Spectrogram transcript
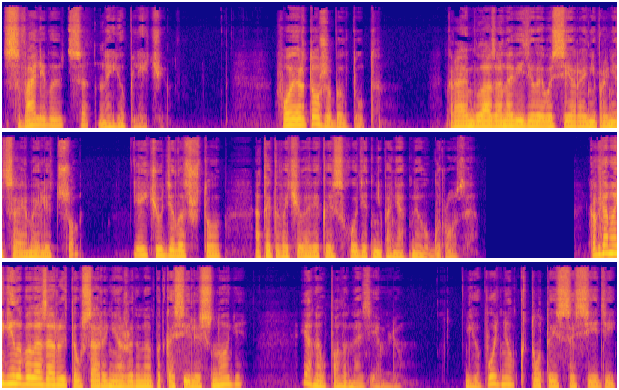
сваливаются на ее плечи. Фойер тоже был тут. Краем глаза она видела его серое непроницаемое лицо. Ей чудилось, что от этого человека исходит непонятная угроза. Когда могила была зарыта, у Сары неожиданно подкосились ноги, и она упала на землю. Ее поднял кто-то из соседей,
